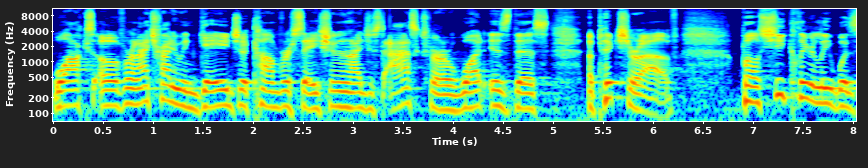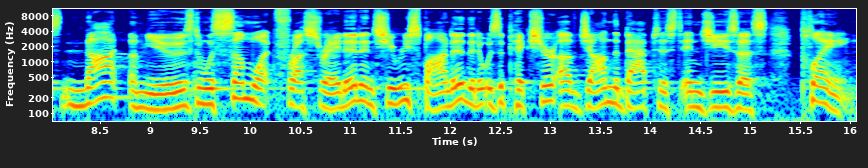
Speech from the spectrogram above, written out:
walks over, and I try to engage a conversation, and I just ask her, What is this a picture of? Well, she clearly was not amused and was somewhat frustrated, and she responded that it was a picture of John the Baptist and Jesus playing.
